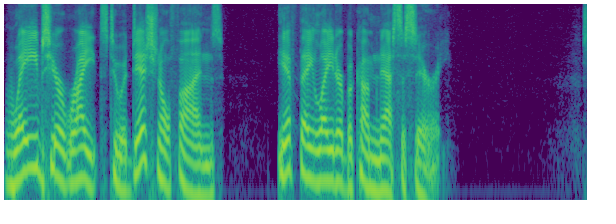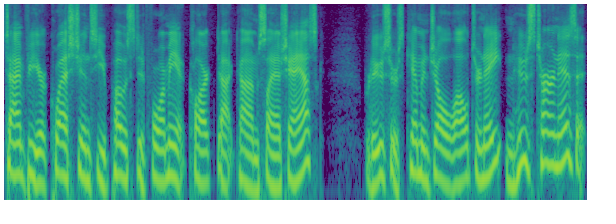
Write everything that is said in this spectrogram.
waives your rights to additional funds if they later become necessary. It's time for your questions you posted for me at clark.com slash ask. Producers Kim and Joel alternate, and whose turn is it?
